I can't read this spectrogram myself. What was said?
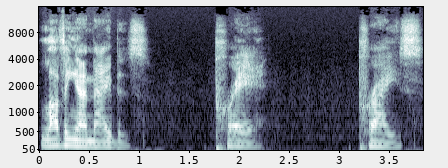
loving our neighbours, prayer, praise.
